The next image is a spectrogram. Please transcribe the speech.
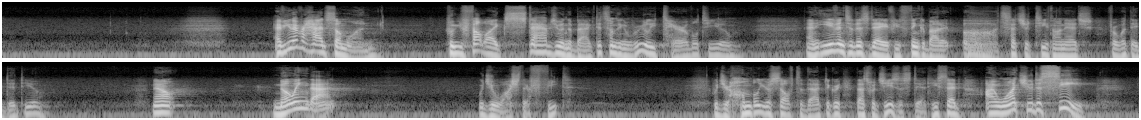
Have you ever had someone who you felt like stabbed you in the back, did something really terrible to you. And even to this day, if you think about it, oh, it sets your teeth on edge for what they did to you. Now, knowing that, would you wash their feet? Would you humble yourself to that degree? That's what Jesus did. He said, I want you to see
